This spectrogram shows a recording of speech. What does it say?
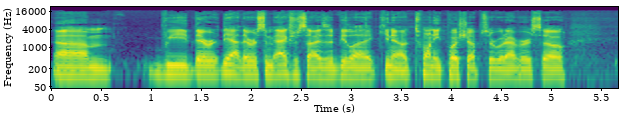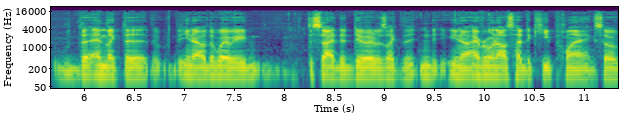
Um, we there were yeah there were some exercises. It'd be like you know twenty push ups or whatever. So the and like the you know the way we decided to do it was like the you know everyone else had to keep playing so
